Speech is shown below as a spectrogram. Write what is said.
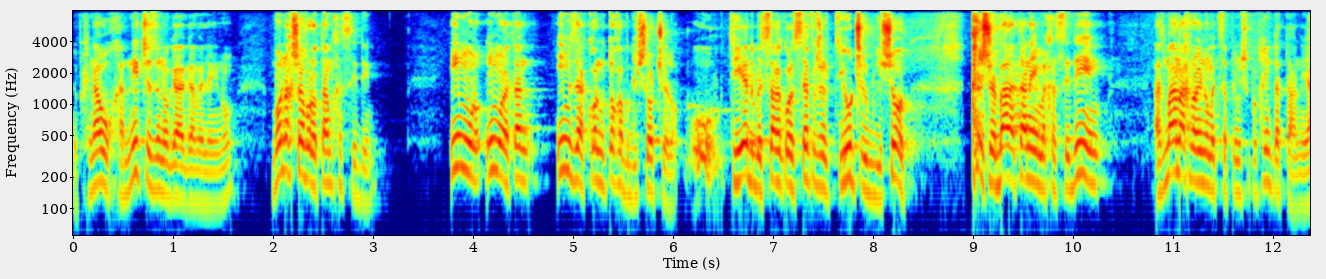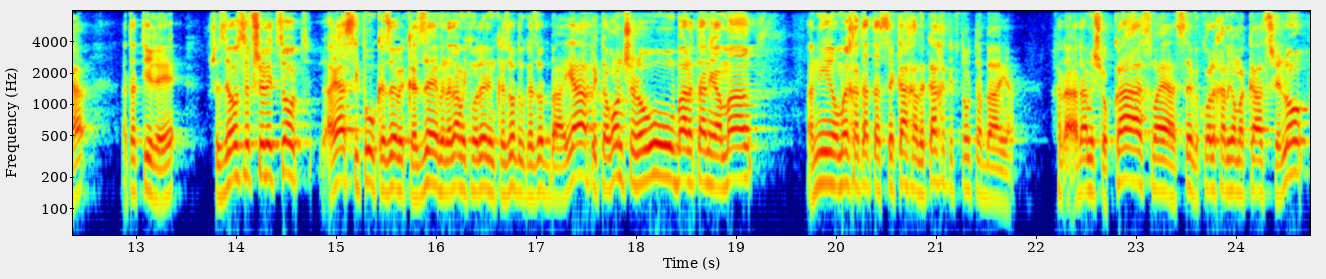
מבחינה רוחנית שזה נוגע גם אלינו, בואו נחשוב על אותם חסידים. אם הוא, אם הוא נתן, אם זה הכל מתוך הפגישות שלו, הוא תיעד בסך הכל ספר של תיעוד של פגישות של בעל התניא עם החסידים, אז מה אנחנו היינו מצפים? שפותחים את התניא, אתה תראה שזה אוסף של עצות. היה סיפור כזה וכזה, בן אדם מתמודד עם כזאת וכזאת בעיה, הפתרון שלו הוא, בעל התניא אמר, אני אומר לך, אתה תעשה ככה וככה, תפתור את הבעיה. האדם יש לו כעס, מה יעשה, וכל אחד גם הכעס שלו,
